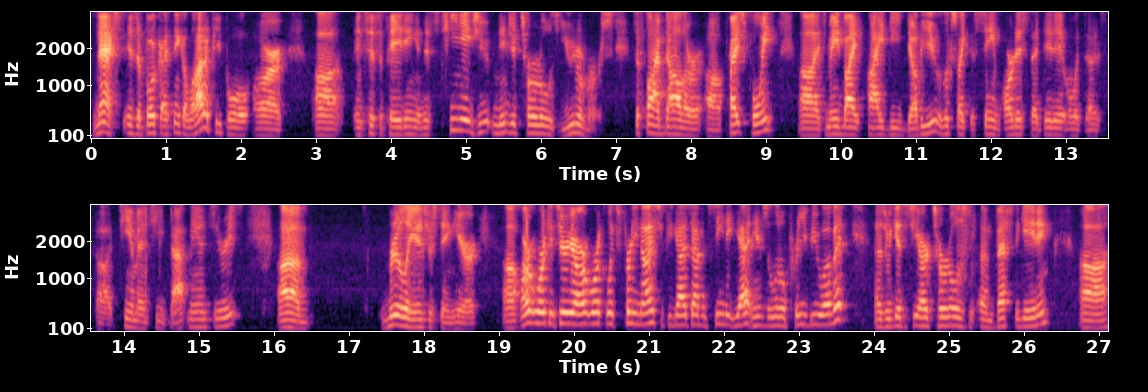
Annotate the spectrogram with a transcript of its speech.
Next is a book I think a lot of people are uh, anticipating in this Teenage Ninja Turtles universe. It's a $5 uh, price point. Uh, it's made by IDW. It looks like the same artist that did it with the uh, TMNT Batman series. Um, really interesting here. Uh, artwork, interior artwork looks pretty nice. If you guys haven't seen it yet, here's a little preview of it as we get to see our turtles investigating. Uh,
